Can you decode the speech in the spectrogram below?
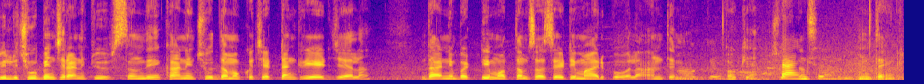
వీళ్ళు చూపించడానికి చూపిస్తుంది కానీ చూద్దాం ఒక చట్టం క్రియేట్ చేయాలా? దాన్ని బట్టి మొత్తం సొసైటీ మారిపోవాలా? అంతే ఓకే థ్యాంక్స్ థ్యాంక్ యూ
